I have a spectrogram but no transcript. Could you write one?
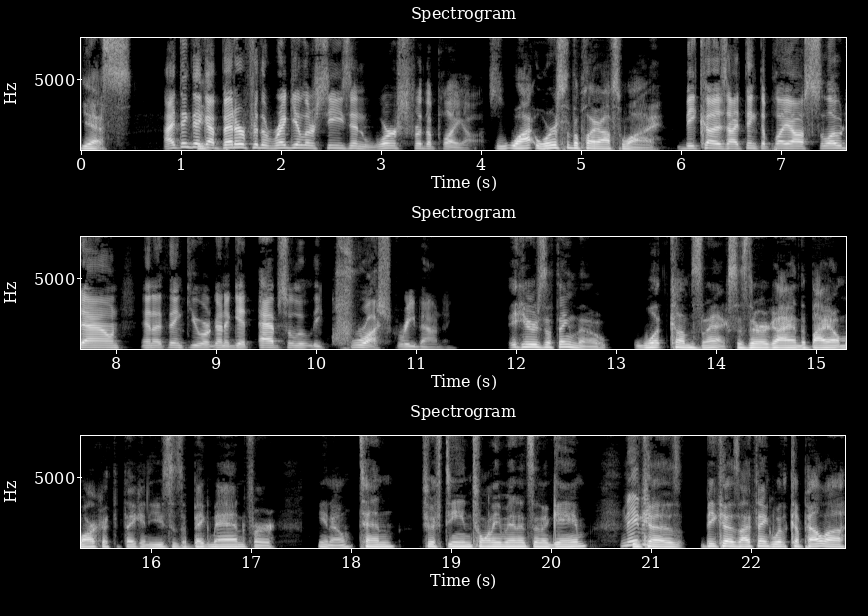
Yes. I think they got better for the regular season, worse for the playoffs. Why? Worse for the playoffs? Why? Because I think the playoffs slow down, and I think you are going to get absolutely crushed rebounding. Here's the thing, though. What comes next? Is there a guy in the buyout market that they can use as a big man for, you know, 10, 15, 20 minutes in a game? Maybe because because I think with Capela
